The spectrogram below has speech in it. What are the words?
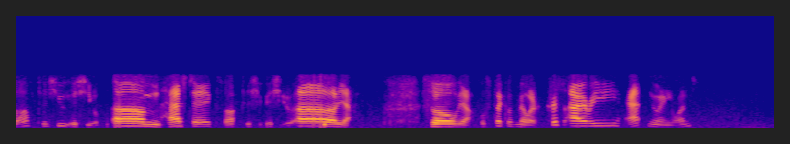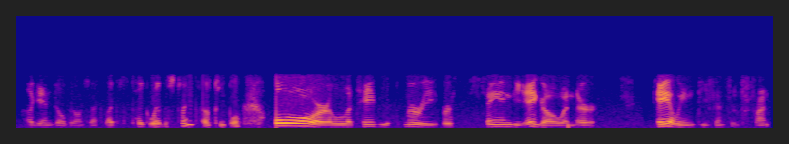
soft tissue issue. Um, hashtag soft tissue issue. Uh, yeah. So yeah, we'll stick with Miller. Chris Ivory at New England. Again, Bill Belichick likes to take away the strength of people. Or Latavius Murray versus San Diego when they're ailing defensive front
